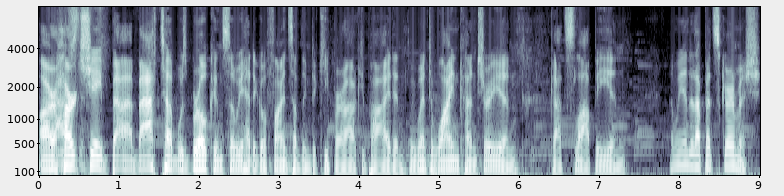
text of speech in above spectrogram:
our heart-shaped ba- bathtub was broken, so we had to go find something to keep her occupied. And we went to wine country and got sloppy, and then we ended up at skirmish.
